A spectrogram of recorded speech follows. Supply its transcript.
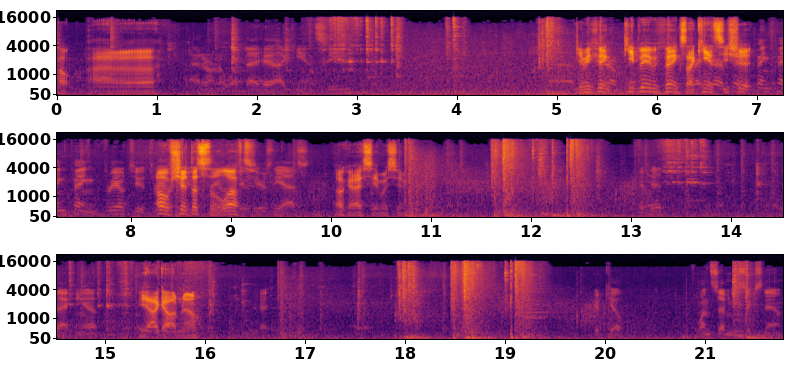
Oh, uh, I don't know what that hit. I can't see. Give me ping. Keep me ping, 'cause I can't see shit. Ping, ping, ping. 302. Oh, shit, that's to the oh left. Here's the S. okay, I see him, I see him. Good hit. Backing up. Yeah, I got him now. Okay. Good kill. 176 down.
